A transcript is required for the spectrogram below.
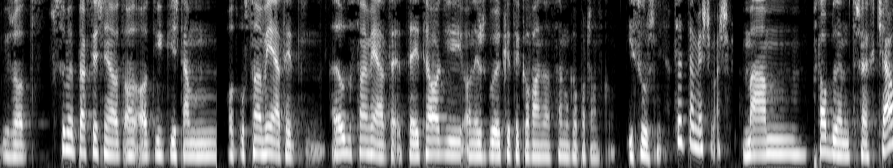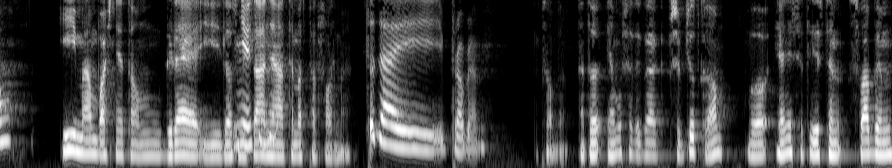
już od, w sumie praktycznie od, od, od gdzieś tam od ustanowienia tej, ale od ustanowienia te, tej teorii one już były krytykowane od samego początku. I słusznie. Co tam jeszcze masz? Mam problem trzech ciał i mam właśnie tą grę i rozmyślania na temat platformy. To daj problem. Problem. A to ja muszę tego jak szybciutko, bo ja niestety jestem słabym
